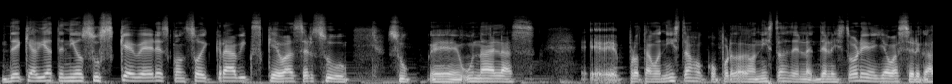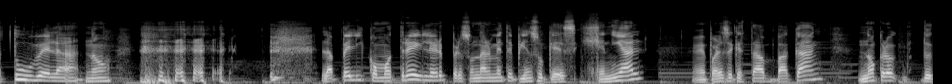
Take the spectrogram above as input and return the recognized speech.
de que había tenido sus que veres con Zoe Kravitz, que va a ser su, su eh, una de las eh, protagonistas o coprotagonistas de la, de la historia. Ella va a ser Gatúbela, ¿no? la peli como trailer personalmente pienso que es genial me parece que está bacán. No creo, o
